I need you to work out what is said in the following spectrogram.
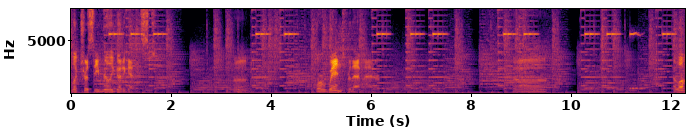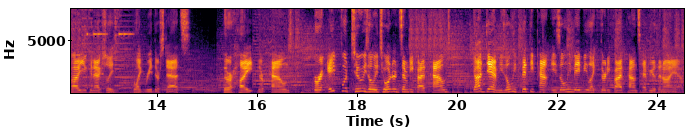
electricity really good against? Or wind, for that matter. Uh, I love how you can actually, like, read their stats. Their height, their pounds. For 8 foot 2, he's only 275 pounds. God damn, he's only 50 pounds. He's only maybe like 35 pounds heavier than I am.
